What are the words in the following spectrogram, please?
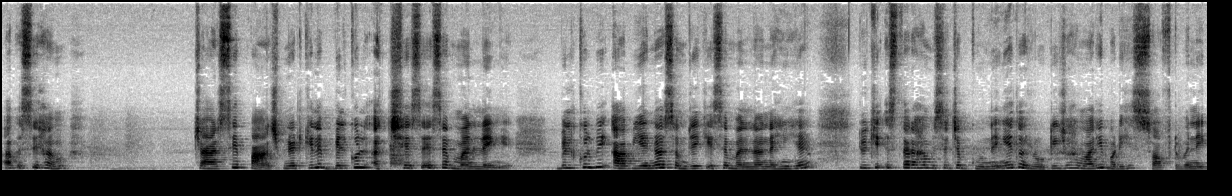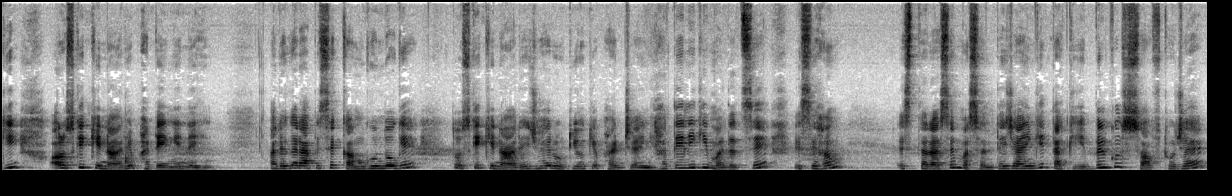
अब इसे हम चार से पाँच मिनट के लिए बिल्कुल अच्छे से इसे मल लेंगे। बिल्कुल भी आप ये ना समझे कि इसे मलना नहीं है, क्योंकि इस तरह हम इसे जब गूंदेंगे तो रोटी जो हमारी बड़ी ही सॉफ्ट बनेगी और उसके किनारे फटेंगे नहीं। और अगर आप इसे कम गूंदोगे तो उसके किनारे जो है रोटियों के फट जाएँगे। हथेली की मदद से इसे हम इस तरह से मसलते जाएँगे ताकि ये बिल्कुल सॉफ्ट हो जाए।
